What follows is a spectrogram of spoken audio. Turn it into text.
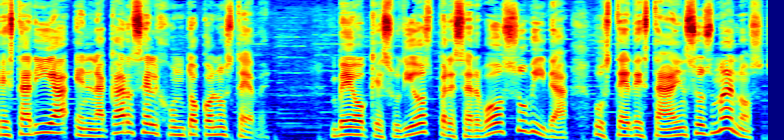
estaría en la cárcel junto con usted? Veo que su Dios preservó su vida, usted está en sus manos,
